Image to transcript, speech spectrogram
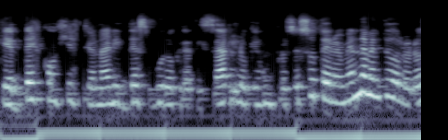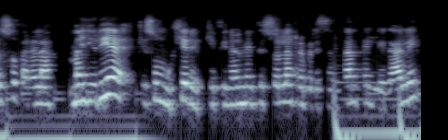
que descongestionar y desburocratizar lo que es un proceso tremendamente doloroso para la mayoría que son mujeres, que finalmente son las representantes legales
